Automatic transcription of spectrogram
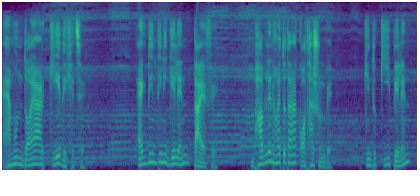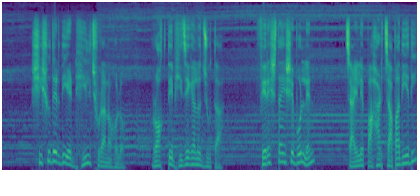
এমন দয়া আর কে দেখেছে? একদিন তিনি গেলেন তায়েফে। ভাবলেন হয়তো তারা কথা শুনবে। কিন্তু কি পেলেন? শিশুদের দিয়ে ঢিল ছুড়ানো হলো। রক্তে ভিজে গেল জুতা। ফেরেশতা এসে বললেন, চাইলে পাহাড় চাপা দিয়ে দিই?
